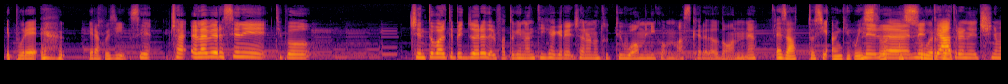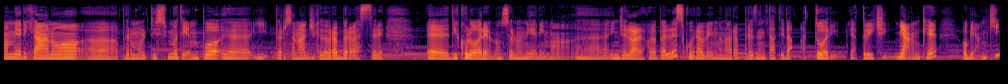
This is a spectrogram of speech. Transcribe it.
Eppure era così. Sì, cioè è la versione tipo cento volte peggiore del fatto che in antica Grecia erano tutti uomini con maschere da donne. Esatto, sì, anche questo Nel, nel teatro e nel cinema americano eh, per moltissimo tempo eh, i personaggi che dovrebbero essere eh, di colore, non solo neri, ma eh, in generale con la pelle scura, vengono rappresentati da attori e attrici bianche o bianchi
